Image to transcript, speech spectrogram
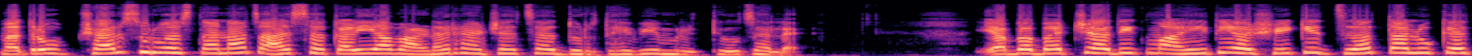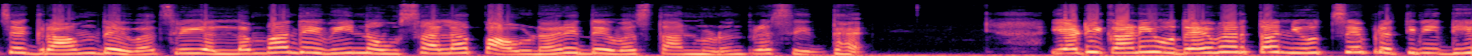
मात्र उपचार सुरू असतानाच आज सकाळी या वानर राजाचा दुर्दैवी मृत्यू झालाय. याबाबतची अधिक माहिती अशी की जत तालुक्याचे ग्रामदैवत श्री यल्लंबादेवी नवसाला पावणारे देवस्थान म्हणून प्रसिद्ध आहे. या ठिकाणी उदयवार्ता न्यूजचे प्रतिनिधी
